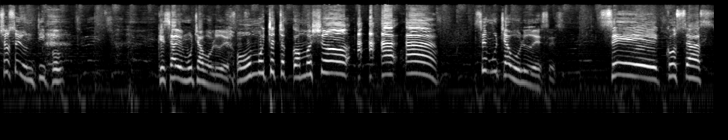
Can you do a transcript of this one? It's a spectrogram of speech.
Yo soy un tipo que sabe muchas boludeces. Un muchacho como yo. Ah, ah, ah. Sé muchas boludeces. Sé cosas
